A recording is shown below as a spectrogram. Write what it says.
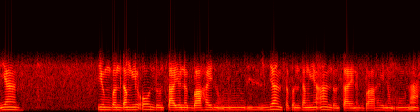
Yan. Yung bandang yun, doon tayo nagbahay nung, yan, sa bandang yaan, doon tayo nagbahay nung una.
